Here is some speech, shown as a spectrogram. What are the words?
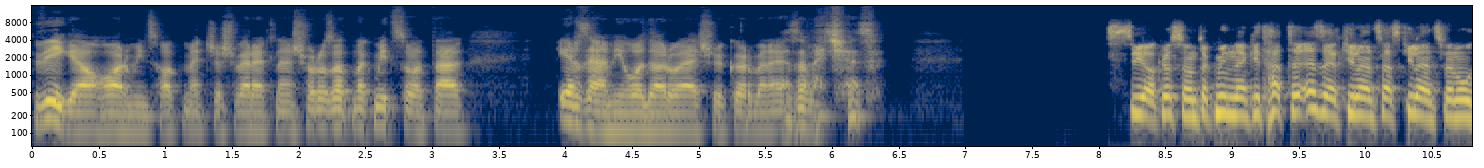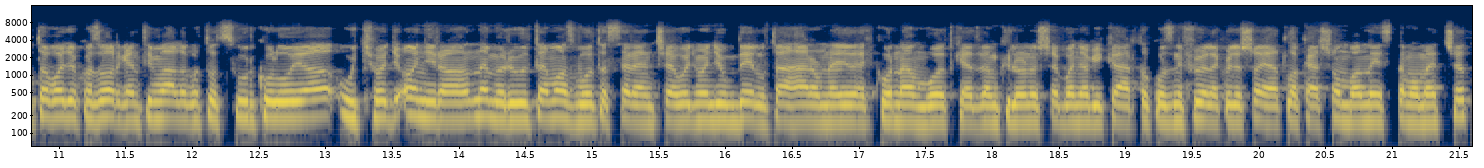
Vége a 36 meccses veretlen sorozatnak. Mit szóltál érzelmi oldalról első körben ez a meccshez? Szia, köszöntök mindenkit. Hát 1990 óta vagyok az argentin válogatott szurkolója, úgyhogy annyira nem örültem, az volt a szerencse, hogy mondjuk délután 3-4-kor nem volt kedvem különösebb anyagi kárt okozni, főleg, hogy a saját lakásomban néztem a meccset.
